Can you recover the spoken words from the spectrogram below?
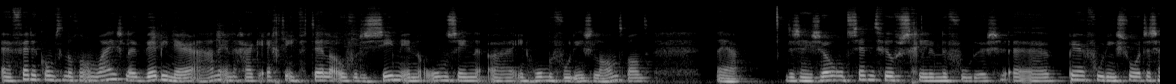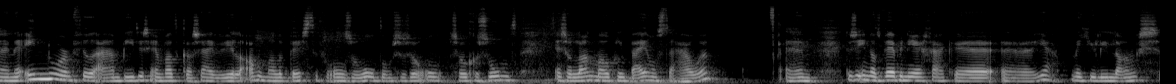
Uh, verder komt er nog een onwijs leuk webinar aan. En daar ga ik echt in vertellen over de zin en onzin uh, in hondenvoedingsland. Want nou ja, er zijn zo ontzettend veel verschillende voeders. Uh, per voedingssoorten zijn er enorm veel aanbieders. En wat al zei, we willen allemaal het beste voor onze hond. Om ze zo, zo gezond en zo lang mogelijk bij ons te houden. Ehm, dus in dat webinar ga ik ja, met jullie langs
